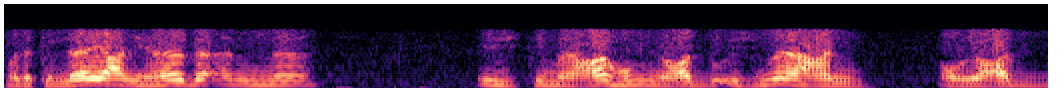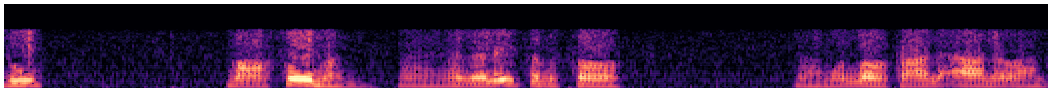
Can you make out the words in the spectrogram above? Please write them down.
ولكن لا يعني هذا أن اجتماعهم يعد إجماعا أو يعد معصوما. هذا ليس بصواب. نعم والله تعالى أعلى وأعلى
